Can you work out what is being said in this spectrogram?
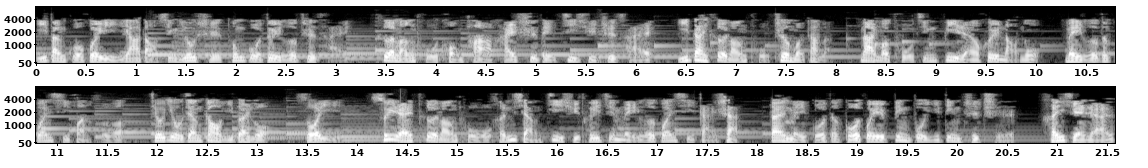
一旦国会以压倒性优势通过对俄制裁。特朗普恐怕还是得继续制裁。一旦特朗普这么干了，那么普京必然会恼怒，美俄的关系缓和就又将告一段落。所以，虽然特朗普很想继续推进美俄关系改善，在美国的国会并不一定支持。很显然，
